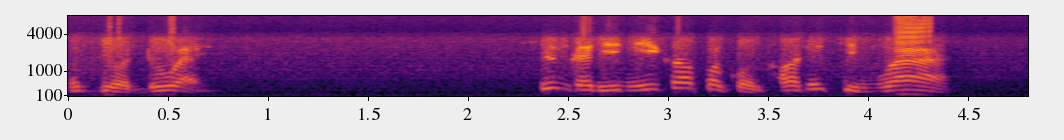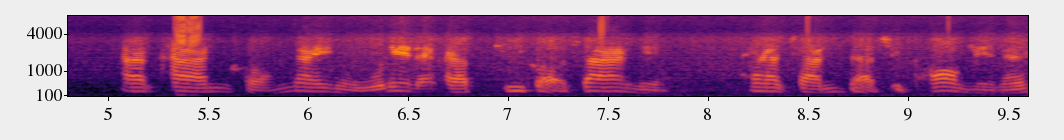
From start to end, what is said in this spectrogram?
รถยนต์ด้วย ซึ่งคดีนี้ก็ปรากฏข้อเท็จจริงว่า อาคารของนายหนูเนี่ยนะครับ ที่ก่อสร้างเนี่ยห้าชั้นจากสิบห้องเนี่ยนะ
